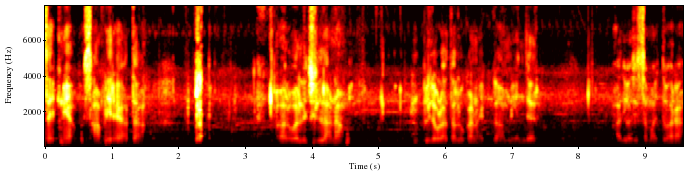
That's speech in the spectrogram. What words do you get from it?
સાહેબને આપ સાંભળી રહ્યા હતા. અરવલ્લી જિલ્લાના ભિલોડા તાલુકાના એક ગામની અંદર આદિવાસી સમાજ દ્વારા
